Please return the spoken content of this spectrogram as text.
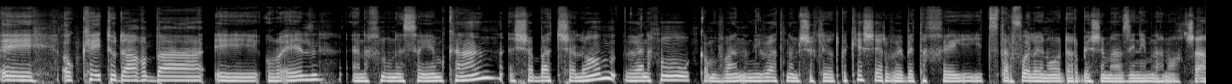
אה, אוקיי, תודה רבה אה, אוראל, אנחנו נסיים כאן, שבת שלום, ואנחנו כמובן, אני ואת נמשיך להיות בקשר, ובטח אה, יצטרפו אלינו עוד הרבה שמאזינים לנו עכשיו.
